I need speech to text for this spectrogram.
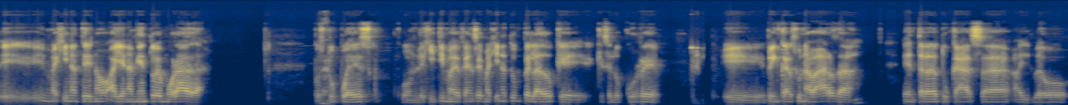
eh, imagínate, ¿no? Allanamiento de morada. Pues Claro. tú puedes, con legítima defensa, imagínate un pelado que, que se le ocurre eh, brincarse una barda, entrar a tu casa, y luego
